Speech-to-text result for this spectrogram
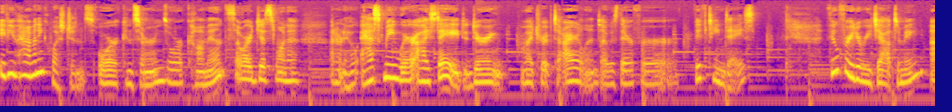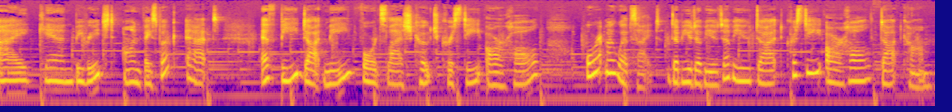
If you have any questions or concerns or comments, or just want to I don't know, ask me where I stayed during my trip to Ireland. I was there for 15 days. Feel free to reach out to me. I can be reached on Facebook at fb.me forward slash Coach Christy R. Hall or at my website, www.christyrhall.com.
